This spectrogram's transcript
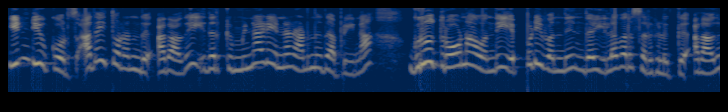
in due course அதை தொடர்ந்து அதாவது இதற்கு முன்னாடி என்ன நடந்தது அப்படின்னா குரு துரோணா வந்து எப்படி வந்து இந்த இளவரசர்களுக்கு அதாவது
